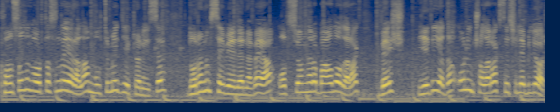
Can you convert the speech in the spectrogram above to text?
Konsolun ortasında yer alan multimedya ekranı ise donanım seviyelerine veya opsiyonlara bağlı olarak 5, 7 ya da 10 inç olarak seçilebiliyor.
